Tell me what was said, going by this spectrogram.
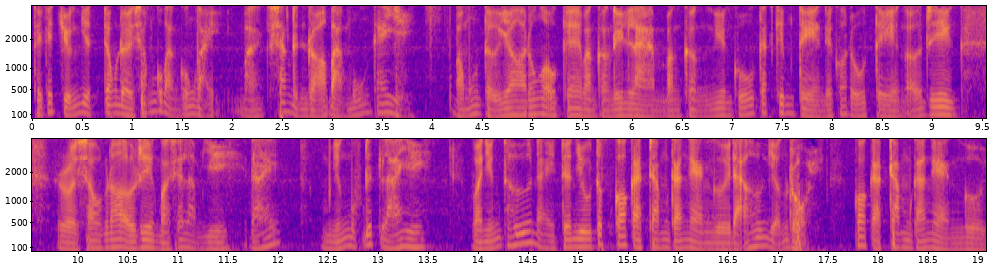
Thì cái chuyển dịch trong đời sống của bạn cũng vậy. Bạn xác định rõ bạn muốn cái gì bạn muốn tự do đúng không? Ok, bạn cần đi làm, bạn cần nghiên cứu cách kiếm tiền để có đủ tiền ở riêng. Rồi sau đó ở riêng bạn sẽ làm gì? Đấy, những mục đích là gì? Và những thứ này trên youtube có cả trăm cả ngàn người đã hướng dẫn rồi. Có cả trăm cả ngàn người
